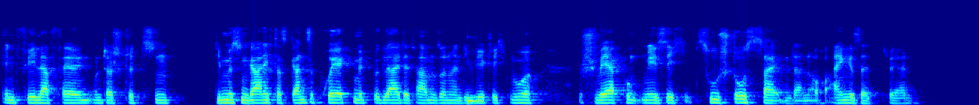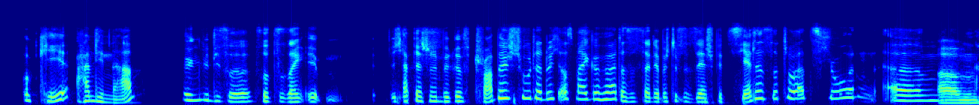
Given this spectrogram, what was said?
in Fehlerfällen unterstützen die müssen gar nicht das ganze Projekt mit begleitet haben, sondern die mhm. wirklich nur schwerpunktmäßig zu Stoßzeiten dann auch eingesetzt werden. Okay, haben die Namen? Irgendwie diese sozusagen eben. Ich habe ja schon den Begriff Troubleshooter durchaus mal gehört. Das ist dann ja bestimmt eine sehr spezielle Situation. Ähm, ähm,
